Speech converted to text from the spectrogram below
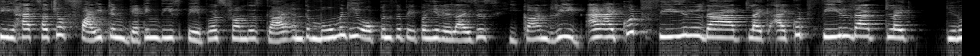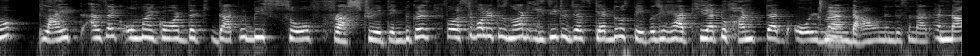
he has such a fight in getting these papers from this guy. And the moment he opens the paper, he realizes he can't read. And I could feel that, like I could feel that, like you know plight i was like oh my god that that would be so frustrating. Because first of all it was not easy to just get those papers. He had he had to hunt that old man Yeah. down and this and that. And now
